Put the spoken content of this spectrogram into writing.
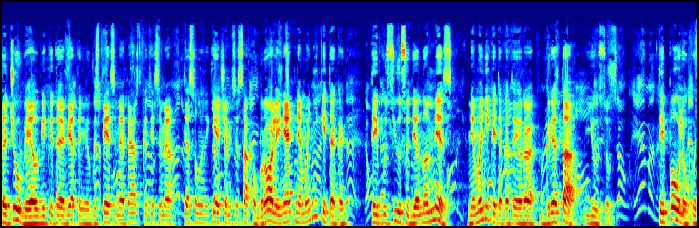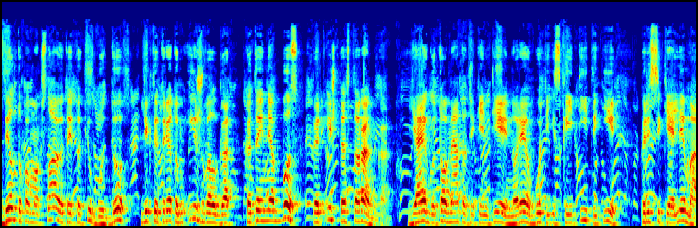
Tačiau vėlgi kitoje vietoje, jeigu spėsime, perskaitysime tesalonikiečiams, jis sako, broliai, net nemanykite, kad tai bus jūsų dienomis. Nemanykite, kad tai yra greta jūsų. Tai Pauliau, kodėl tu pamokslauji tai tokiu būdu, lyg tai turėtum išvalgą, kad tai nebus per ištestą ranką. Jeigu to meto tikintieji norėjo būti įskaityti į prisikėlimą,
